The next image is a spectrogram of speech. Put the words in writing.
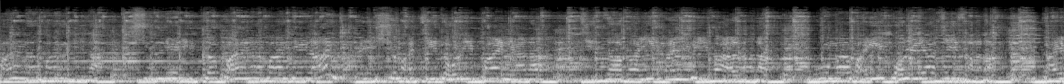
पाळणा बांधला शिवनेरीत पाळणा रेशमाची दोरी पाण्याला जिजाबाई हलवी बाळाला उमाबाई झाला काय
